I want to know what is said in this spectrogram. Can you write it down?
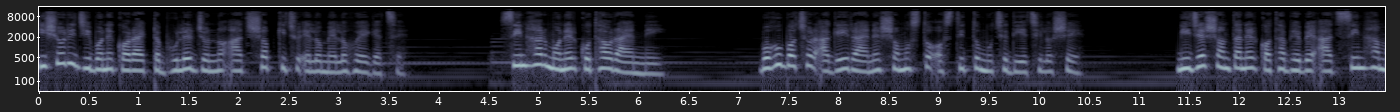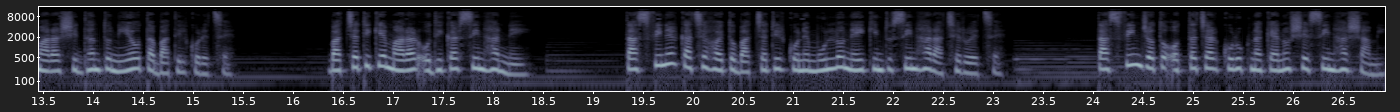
কিশোরী জীবনে করা একটা ভুলের জন্য আজ সব কিছু এলোমেলো হয়ে গেছে। সিনহার মনের কোথাও রায়ান নেই। বহু বছর আগেই রায়ানের সমস্ত অস্তিত্ব মুছে দিয়েছিল সে। নিজের সন্তানের কথা ভেবে আজ সিনহা মারার সিদ্ধান্ত নিয়েও তা বাতিল করেছে। বাচ্চাটিকে মারার অধিকার সিনহার নেই। তাসফিনের কাছে হয়তো বাচ্চাটির কোনে মূল্য নেই কিন্তু সিনহার আছে রয়েছে। তাসফিন যত অত্যাচার করুক না কেন সে সিনহার স্বামী।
